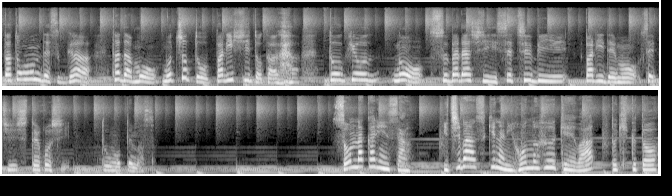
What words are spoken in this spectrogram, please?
だと思うんですがただもうもうちょっとパリ市とかが 東京の素晴らしい設備パリでも設置してほしいと思ってます。そんなかりんさん、一番好きな日本の風景は？と聞くと、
